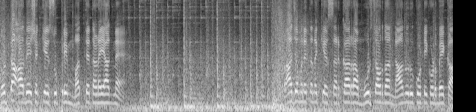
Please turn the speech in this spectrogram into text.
ಕೊಟ್ಟ ಆದೇಶಕ್ಕೆ ಸುಪ್ರೀಂ ಮತ್ತೆ ತಡೆಯಾಜ್ಞೆ. ರಾಜಮನೆತನಕ್ಕೆ ಸರ್ಕಾರ ಮೂರ್ ಸಾವಿರದ ನಾನೂರು ಕೋಟಿ ಕೊಡಬೇಕಾ?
